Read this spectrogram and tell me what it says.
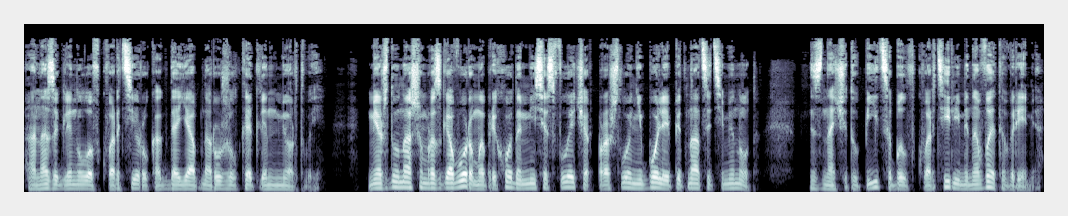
она заглянула в квартиру, когда я обнаружил Кэтлин мертвой. Между нашим разговором и приходом миссис Флетчер прошло не более 15 минут. Значит, убийца был в квартире именно в это время.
